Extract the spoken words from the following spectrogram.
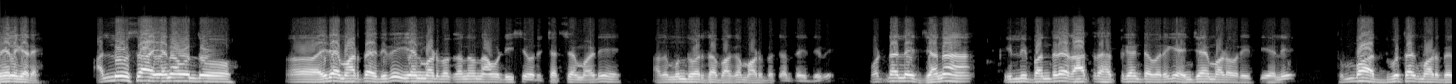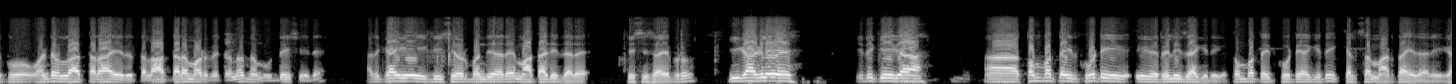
ಮೇಲ್ಗಡೆ. ಅಲ್ಲೂ ಸಹ ಏನೋ ಒಂದು ಇದೇ ಮಾಡ್ತಾ ಇದ್ದೀವಿ. ಏನ್ ಮಾಡ್ಬೇಕನ್ನೋ ನಾವು ಡಿ ಸಿ ಅವರು ಚರ್ಚೆ ಮಾಡಿ ಅದು ಮುಂದುವರೆದ ಭಾಗ ಮಾಡ್ಬೇಕಂತ ಇದ್ದೀವಿ. ಒಟ್ಟಿನಲ್ಲಿ ಜನ ಇಲ್ಲಿ ಬಂದ್ರೆ ರಾತ್ರಿ ಹತ್ತು ಗಂಟೆವರೆಗೆ ಎಂಜಾಯ್ ಮಾಡೋ ರೀತಿಯಲ್ಲಿ ತುಂಬಾ ಅದ್ಭುತವಾಗಿ ಮಾಡಬೇಕು. ವಂಡರ್ಲಾ ತರ ಇರುತ್ತಲ್ಲ ಆ ತರ ಮಾಡ್ಬೇಕು ಅನ್ನೋದು ನಮ್ಮ ಉದ್ದೇಶ ಇದೆ. ಅದಕ್ಕಾಗಿ ಡಿ ಸಿ ಅವರು ಬಂದಿದ್ದಾರೆ ಮಾತಾಡಿದ್ದಾರೆ ಡಿ ಸಿ ಸಾಹೇಬರು. ಈಗಾಗಲೇ ಇದಕ್ಕೆ ಈಗ ಆ, ತೊಂಬತ್ತೈದು ಕೋಟಿ ಈಗ ರಿಲೀಸ್ ಆಗಿದೆ ಈಗ. ತೊಂಬತ್ತೈದು ಕೋಟಿ ಆಗಿದೆ ಕೆಲಸ ಮಾಡ್ತಾ ಇದ್ದಾರೆ ಈಗ.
